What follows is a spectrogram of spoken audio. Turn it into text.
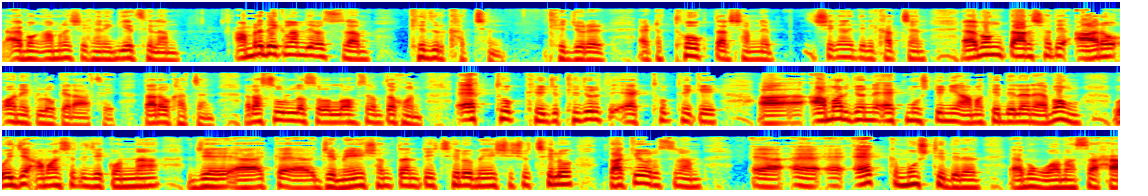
এবং আমরা সেখানে গিয়েছিলাম। আমরা দেখলাম যে রাসুলাম খেজুর খাচ্ছেন। খেজুরের একটা থোক তার সামনে, সেখানে তিনি খাচ্ছেন এবং তার সাথে আরও অনেক লোকেরা আছে, তারাও খাচ্ছেন। রাসুল্লাহ সাল্লাম তখন এক থোক খেজুর এক থোক থেকে আমার জন্য এক মুষ্টি নিয়ে আমাকে দিলেন এবং ওই যে আমার সাথে যে কন্যা, যে যে মেয়ে সন্তানটি ছিল, মেয়ে শিশু ছিল, তাকেও রসুলাম এক মুষ্টি দিলেন এবং ওয়ামাসাহা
